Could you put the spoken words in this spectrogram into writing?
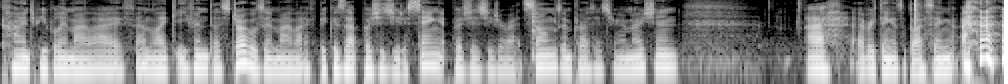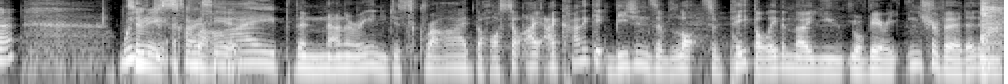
kind people in my life and like even the struggles in my life because that pushes you to sing, it pushes you to write songs and process your emotion. Ah, everything is a blessing. When To you me, that's how I see it. describe the nunnery and you describe the hostel, I, I kind of get visions of lots of people, even though you, you're very introverted and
